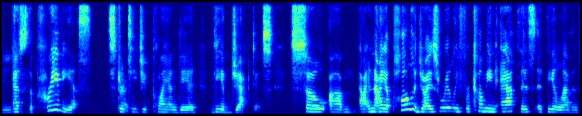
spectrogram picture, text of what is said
Mm-hmm. as the previous strategic plan did, the objectives. So, um, and I apologize really for coming at this at the 11th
